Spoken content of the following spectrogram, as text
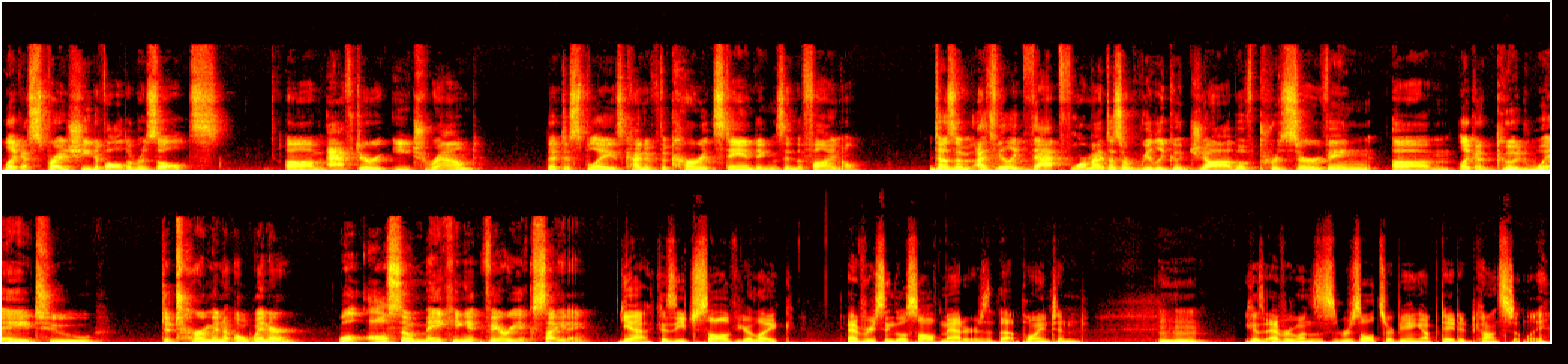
like a spreadsheet of all the results um, after each round that displays kind of the current standings in the final. Does a I feel like that format does a really good job of preserving um, like a good way to determine a winner while also making it very exciting. Yeah, because each solve, you're like, every single solve matters at that point, and because everyone's results are being updated constantly.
